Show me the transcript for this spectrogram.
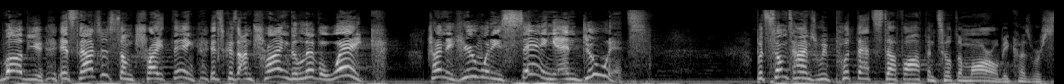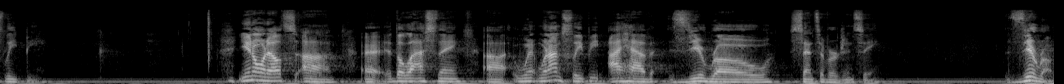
love you. It's not just some trite thing. It's because I'm trying to live awake trying to hear what he's saying and do it. But sometimes we put that stuff off until tomorrow because we're sleepy. You know what else? Uh, uh, the last thing, uh, when, when I'm sleepy, I have zero sense of urgency. Zero.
